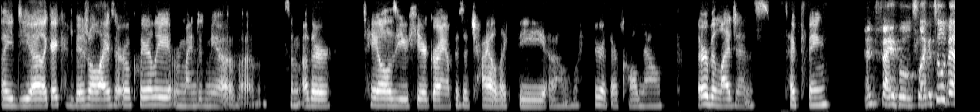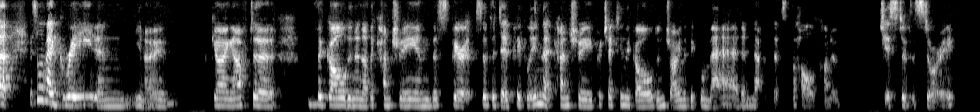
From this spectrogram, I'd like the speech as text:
the, idea, like I could visualize it real clearly. It reminded me of um, some other tales you hear growing up as a child, like the um, I forget what they're called now, urban legends type thing. And fables, like it's all about it's all about greed and you know going after the gold in another country and the spirits of the dead people in that country protecting the gold and driving the people mad. And that that's the whole kind of gist of the story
